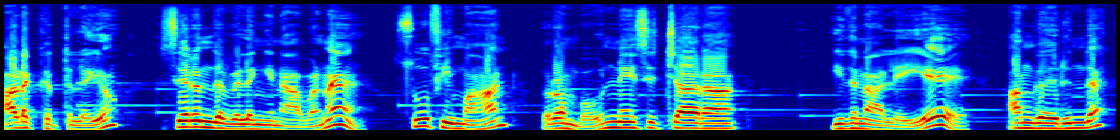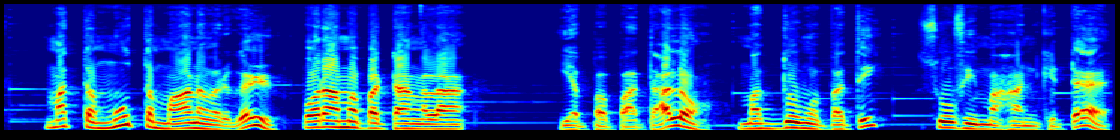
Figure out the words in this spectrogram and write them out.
அடக்கத்திலையும் சிறந்த விளங்கின அவனை சூஃபி மகான் ரொம்பவும் நேசிச்சாராம் இதனாலேயே அங்க இருந்த மற்ற மூத்த மாணவர்கள் பொறாமப்பட்டாங்களாம் எப்ப பார்த்தாலும் மக்தூமை பத்தி சூஃபி மகான் கிட்ட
